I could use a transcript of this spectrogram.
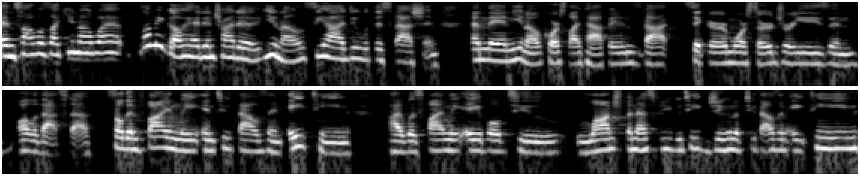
And so I was like, you know what? Let me go ahead and try to, you know, see how I do with this fashion. And then, you know, of course, life happens, got sicker, more surgeries, and all of that stuff. So then finally in 2018, I was finally able to launch Finesse for You Boutique June of 2018.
